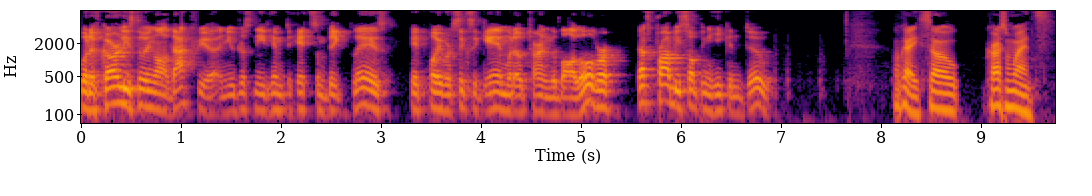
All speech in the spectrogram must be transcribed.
But if Gurley's doing all that for you and you just need him to hit some big plays, hit five or six a game without turning the ball over, that's probably something he can do. Okay, so Carson Wentz.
